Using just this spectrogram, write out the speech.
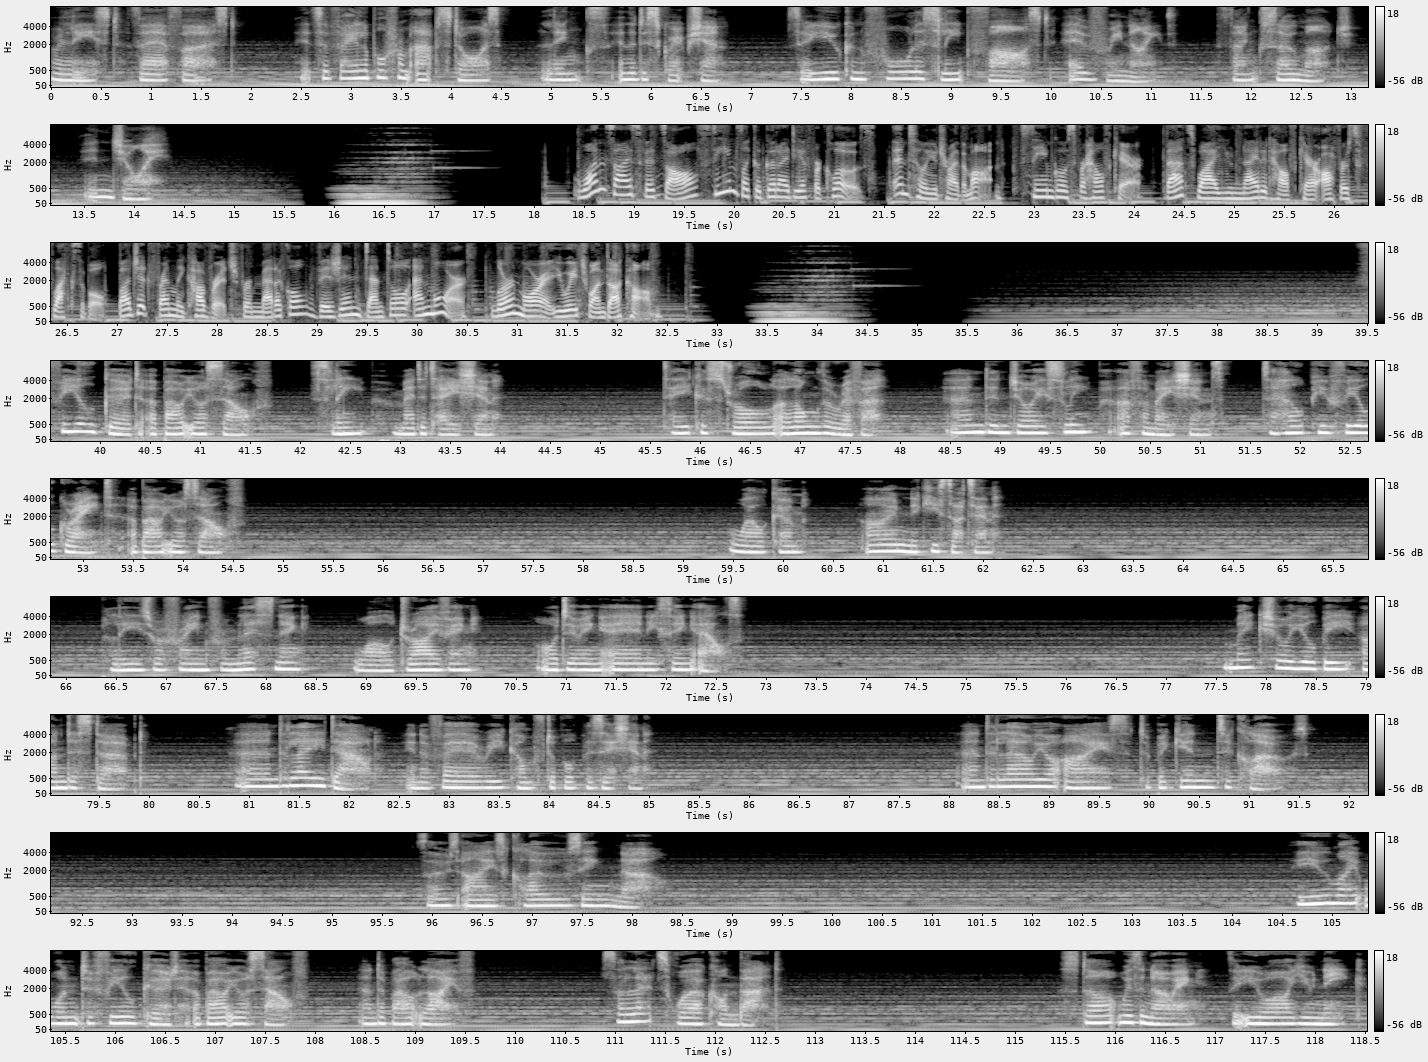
released there first. It's available from app stores, links in the description, so you can fall asleep fast every night. Thanks so much. Enjoy. One size fits all seems like a good idea for clothes until you try them on. Same goes for healthcare. That's why United Healthcare offers flexible, budget friendly coverage for medical, vision, dental, and more. Learn more at uh1.com. Feel good about yourself. Sleep meditation. Take a stroll along the river and enjoy sleep affirmations to help you feel great about yourself. Welcome, I'm Nicky Sutton. Please refrain from listening while driving or doing anything else. Make sure you'll be undisturbed and lay down in a very comfortable position. And allow your eyes to begin to close. Those eyes closing now. You might want to feel good about yourself and about life. So let's work on that. Start with knowing that you are unique.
